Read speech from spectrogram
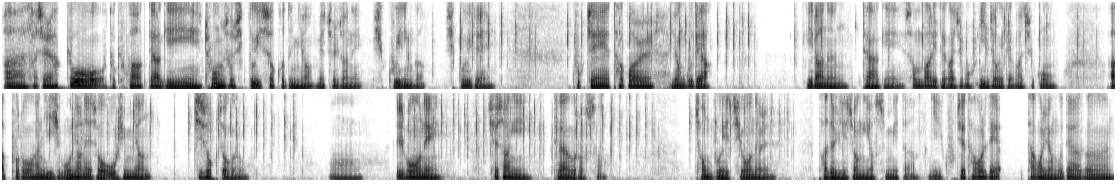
아 사실 학교 도쿄 과학대학이 좋은 소식도 있었거든요. 며칠 전에 19일인가 19일에 국제 탁월 연구대학 이라는 대학에 선발이 돼가지고 인정이 돼가지고 앞으로 한 25년에서 50년 지속적으로 어 일본의 최상위 대학으로서 정부의 지원을 받을 예정이었습니다. 이 국제 탁월대 탁월 연구대학은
